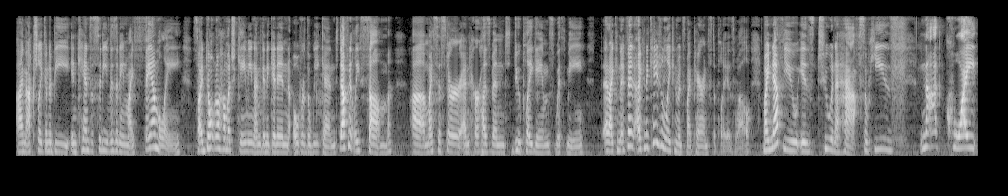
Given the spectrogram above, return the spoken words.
I'm actually going to be in Kansas City visiting my family, so I don't know how much gaming I'm going to get in over the weekend. Definitely some. Uh, my sister and her husband do play games with me, and I can I can occasionally convince my parents to play as well. My nephew is two and a half, so he's not quite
